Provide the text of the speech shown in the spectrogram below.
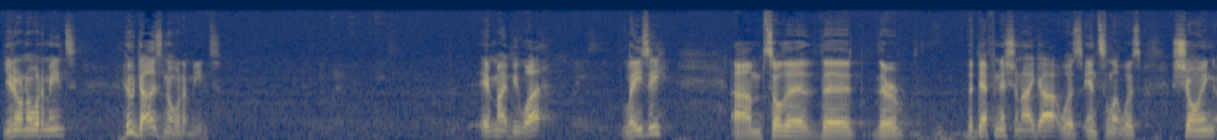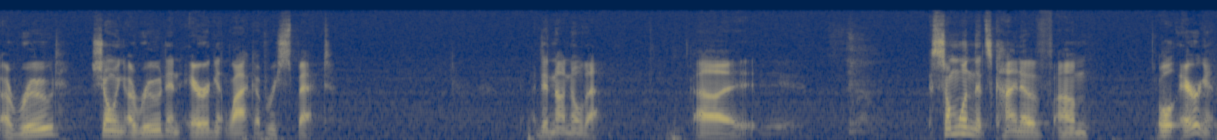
You don't know what it means? Who does know what it means? It might be what? Lazy. Lazy? Um, so the, the the the definition I got was insolent was showing a rude, showing a rude and arrogant lack of respect. I did not know that. Uh, someone that's kind of, um, well, arrogant.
